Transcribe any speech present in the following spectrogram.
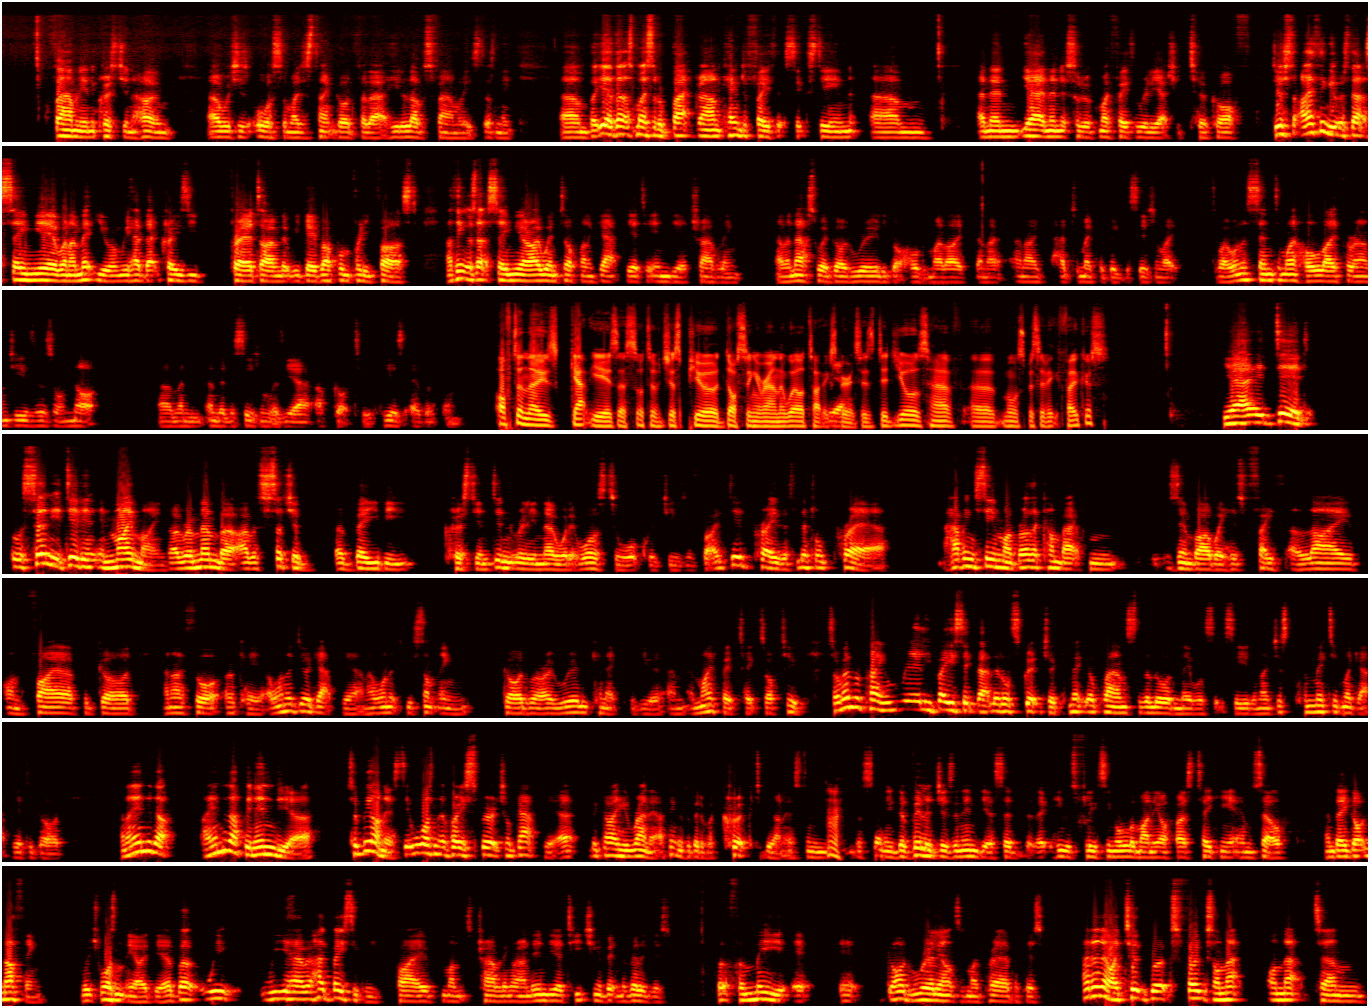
family in a Christian home, uh, which is awesome. I just thank God for that. He loves families, doesn't he? Um, but yeah, that's my sort of background. Came to faith at 16. Um, and then, yeah, and then it sort of, my faith really actually took off. Just, I think it was that same year when I met you and we had that crazy prayer time that we gave up on pretty fast. I think it was that same year I went off on a gap year to India traveling. Um, and that's where God really got hold of my life. And I, and I had to make a big decision like, do I want to center my whole life around Jesus or not? Um, and, and the decision was, yeah, I've got to. He is everything. Often those gap years are sort of just pure dossing around the world type experiences. Yeah. Did yours have a more specific focus? Yeah, it did. Well, certainly it did in, in my mind. I remember I was such a, a baby Christian, didn't really know what it was to walk with Jesus, but I did pray this little prayer. Having seen my brother come back from Zimbabwe, his faith alive, on fire for God, and I thought, okay, I want to do a gap year and I want it to be something, God, where I really connect with you and, and my faith takes off too. So I remember praying really basic, that little scripture, commit your plans to the Lord and they will succeed. And I just committed my gap year to God. And I ended up, I ended up in India. To be honest, it wasn't a very spiritual gap year. The guy who ran it, I think, was a bit of a crook, to be honest. And hmm. huh. certainly the villagers in India said that he was fleecing all the money off us, taking it himself, and they got nothing, which wasn't the idea. But we we have had basically five months traveling around India, teaching a bit in the villages. But for me, it it God really answered my prayer because I don't know. I took books, folks on that on that um,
